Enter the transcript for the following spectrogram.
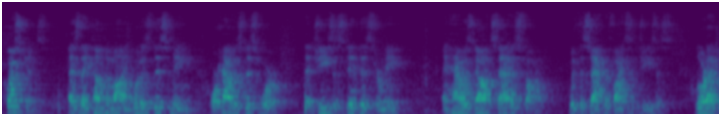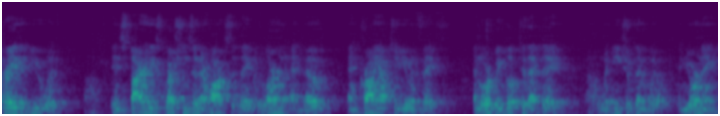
questions as they come to mind. What does this mean? Or how does this work? That Jesus did this for me. And how is God satisfied with the sacrifice of Jesus? Lord, I pray that you would uh, inspire these questions in their hearts, that they would learn and know and cry out to you in faith. And Lord, we look to that day uh, when each of them will. In your name,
